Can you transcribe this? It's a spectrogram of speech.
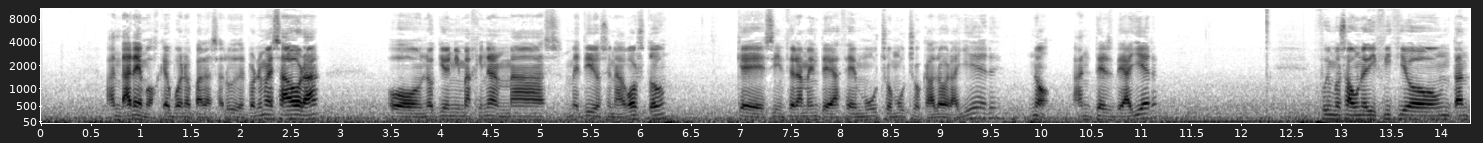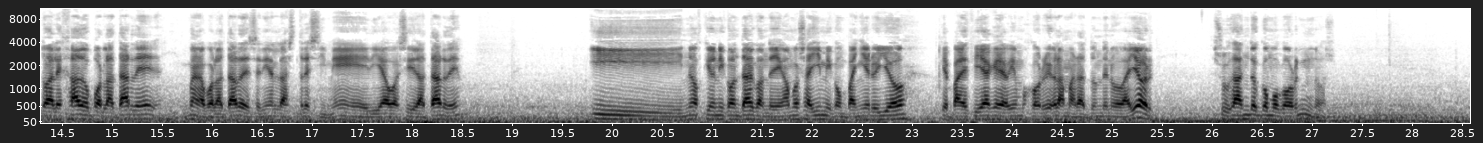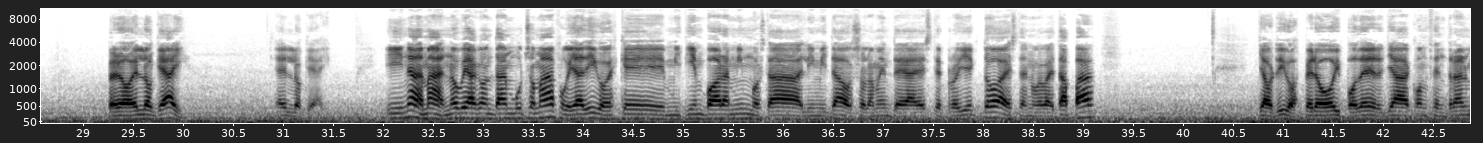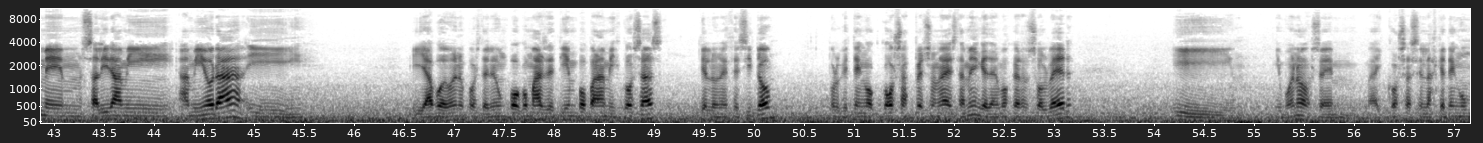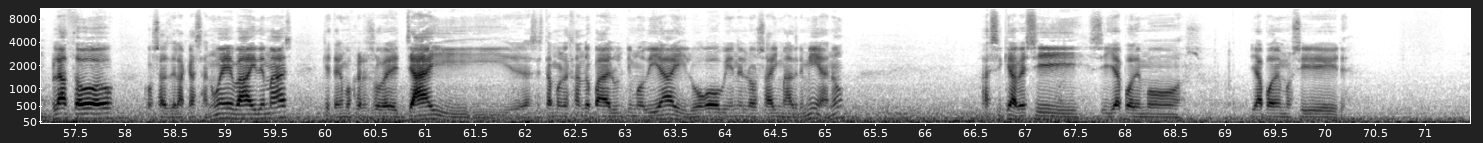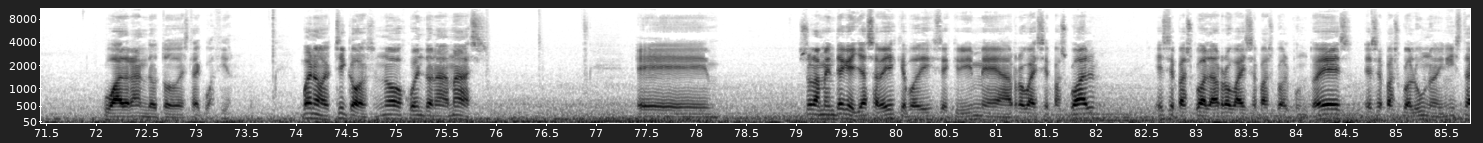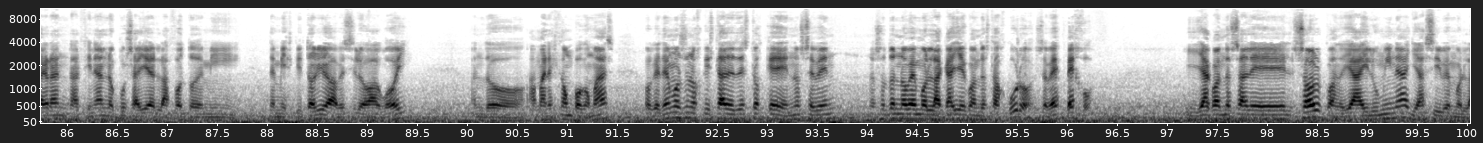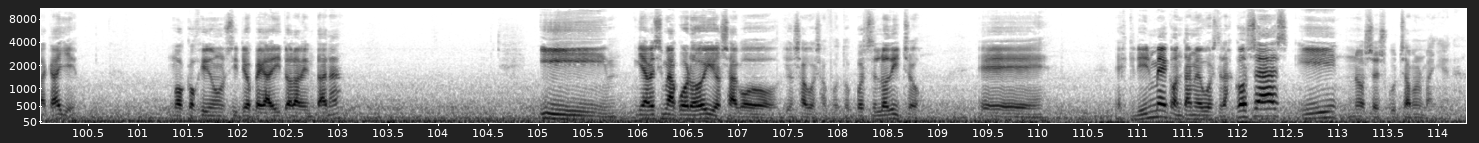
andaremos, que es bueno para la salud. El problema es ahora, o no quiero ni imaginar más metidos en agosto, que sinceramente hace mucho, mucho calor. Ayer, no, antes de ayer, fuimos a un edificio un tanto alejado por la tarde, bueno, por la tarde serían las tres y media o así de la tarde, y no os quiero ni contar cuando llegamos allí, mi compañero y yo, que parecía que habíamos corrido la maratón de Nueva York, sudando como corrinos. Pero es lo que hay, es lo que hay. Y nada más, no voy a contar mucho más porque ya digo, es que mi tiempo ahora mismo está limitado solamente a este proyecto, a esta nueva etapa. Ya os digo, espero hoy poder ya concentrarme en salir a mi, a mi hora y, y ya pues bueno, pues tener un poco más de tiempo para mis cosas, que lo necesito, porque tengo cosas personales también que tenemos que resolver. Y, bueno, hay cosas en las que tengo un plazo, cosas de la casa nueva y demás, que tenemos que resolver ya y, las estamos dejando para el último día y luego vienen los ay madre mía, ¿no? Así que a ver si, si ya podemos ya podemos ir cuadrando toda esta ecuación. Bueno, chicos, no os cuento nada más. Eh, solamente que ya sabéis que podéis escribirme a arroba spascual, spascual arroba spascual.es, spascual1 en Instagram. Al final no puse ayer la foto de mi, de mi escritorio, a ver si lo hago hoy, cuando amanezca un poco más. Porque tenemos unos cristales de estos que no se ven. Nosotros no vemos la calle cuando está oscuro, se ve espejo. Y ya cuando sale el sol, cuando ya ilumina, ya sí vemos la calle. Hemos cogido un sitio pegadito a la ventana. Y, a ver si me acuerdo hoy y os hago, os hago esa foto. Pues lo dicho. Eh, escribirme, contarme vuestras cosas y nos escuchamos mañana.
